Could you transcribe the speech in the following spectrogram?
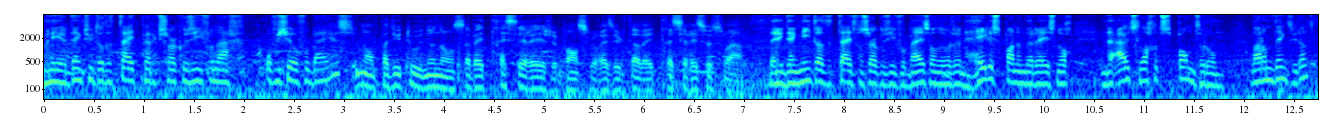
Meneer, denkt u dat het tijdperk Sarkozy vandaag officieel voorbij is? Non, pas du tout. Non, non, ça va être très serré, je pense. Le résultat va être très serré ce soir. Nee, ik denk niet dat de tijd van Sarkozy voorbij is, want er wordt een hele spannende race nog. En de uitslag, het spant erom. Waarom denkt u dat? Euh,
